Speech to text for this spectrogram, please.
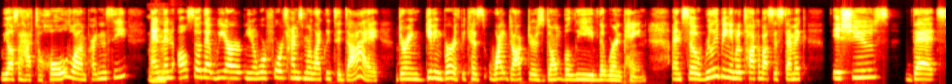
We also have to hold while in pregnancy. Mm-hmm. And then also that we are, you know, we're four times more likely to die during giving birth because white doctors don't believe that we're in pain. And so, really being able to talk about systemic issues that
